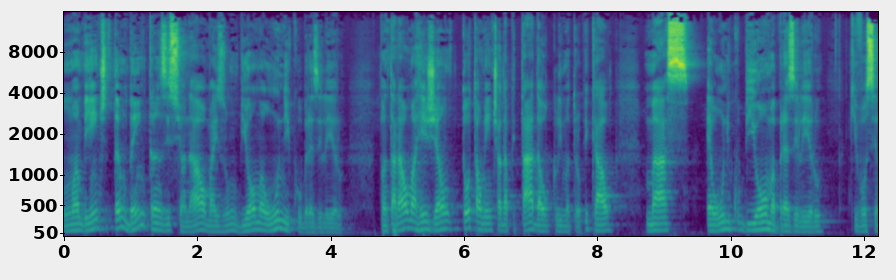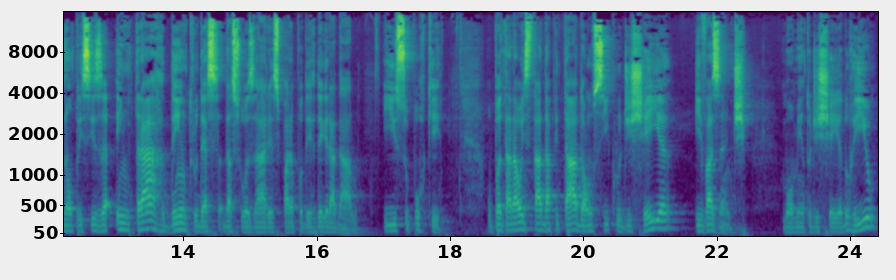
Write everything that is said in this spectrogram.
um ambiente também transicional, mas um bioma único brasileiro. Pantanal é uma região totalmente adaptada ao clima tropical, mas é o único bioma brasileiro que você não precisa entrar dentro dessa, das suas áreas para poder degradá-lo. E isso por quê? O Pantanal está adaptado a um ciclo de cheia e vazante. Momento de cheia do rio,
